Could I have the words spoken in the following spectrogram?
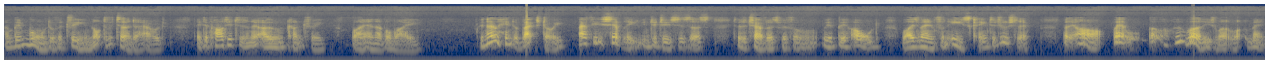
and been warned of a dream not to return to Herod. They departed to their own country by another way. With no hint of backstory, Matthew simply introduces us to the travellers with, with behold, wise men from the east came to Jerusalem. But they are, well, but who were these men?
